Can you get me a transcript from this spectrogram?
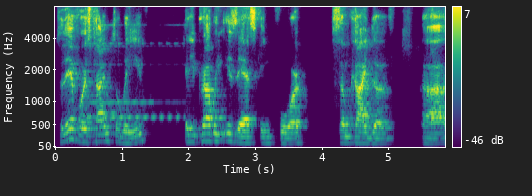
So therefore, it's time to leave. And he probably is asking for some kind of, uh,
